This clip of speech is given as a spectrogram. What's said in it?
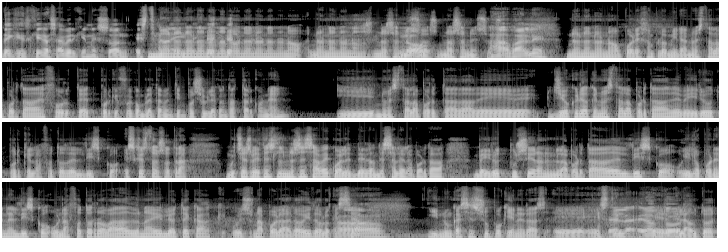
gente que quiera saber quiénes son están No, ahí. no, no, no, no, no, no, no, no, no, no, no, no, no, no, no, no son ¿No? esos, no son esos. Ah, vale. No, no, no, no. Por ejemplo, mira, no está la portada de Fortet porque fue completamente imposible contactar con él. Y no está la portada de. Yo creo que no está la portada de Beirut porque la foto del disco. Es que esto es otra. Muchas veces no se sabe cuál, de dónde sale la portada. Beirut pusieron en la portada del disco, y lo pone en el disco, una foto robada de una biblioteca, o es una Polaroid o lo que sea. Ah. Y nunca se supo quién era eh, este, El- el autor. el autor,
